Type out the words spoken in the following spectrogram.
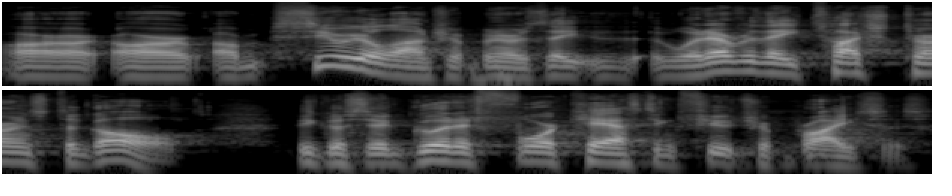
are, are, are serial entrepreneurs. They, whatever they touch turns to gold because they're good at forecasting future prices.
